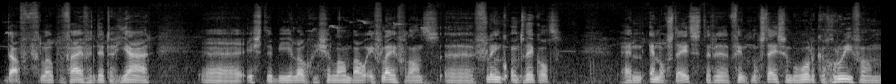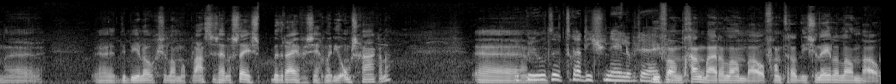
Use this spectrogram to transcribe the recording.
De afgelopen 35 jaar uh, is de biologische landbouw in Flevoland uh, flink ontwikkeld. En, en nog steeds. Er uh, vindt nog steeds een behoorlijke groei van de biologische landbouw plaats. Er zijn nog steeds bedrijven zeg maar, die omschakelen. Ik bedoel de traditionele bedrijven? Die van gangbare landbouw, van traditionele landbouw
